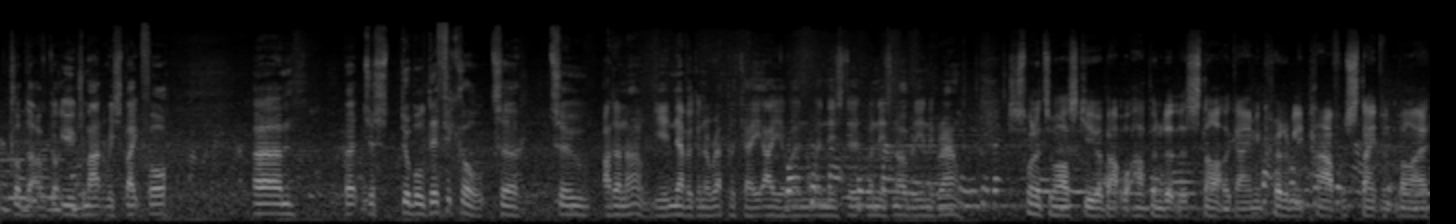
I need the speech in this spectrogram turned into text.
a club that I've got a huge amount of respect for. Um, but just double difficult to to I don't know. You're never going to replicate, are you? When, when there's the, when there's nobody in the ground. Just wanted to ask you about what happened at the start of the game. Incredibly powerful statement by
